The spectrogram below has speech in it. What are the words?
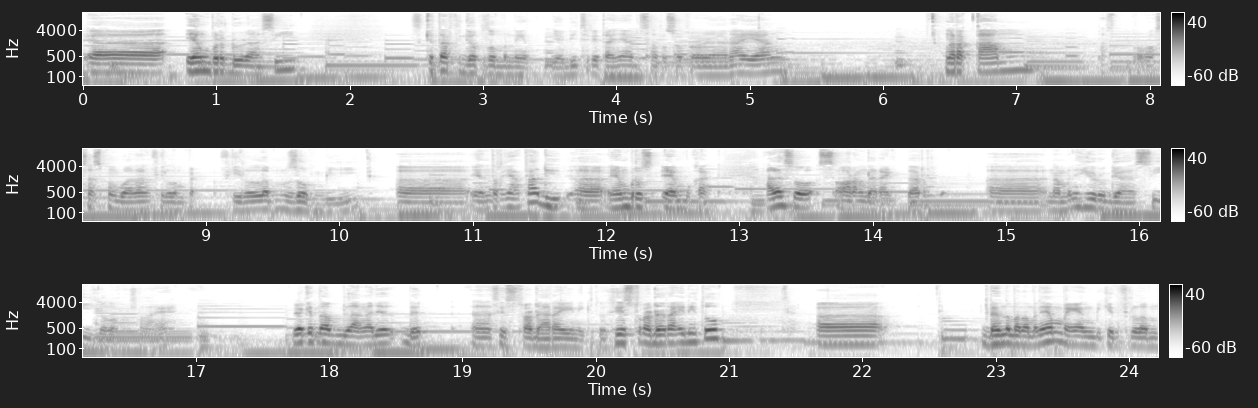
uh, yang berdurasi sekitar 30 menit. Jadi ceritanya ada satu saudara yang ngerekam proses pembuatan film film zombie uh, yang ternyata di uh, yang berus yang bukan. Ada so, seorang director uh, namanya Hirogasi kalau nggak salah ya. Ya kita bilang aja uh, si sutradara ini gitu. Si sutradara ini tuh uh, dan teman-temannya pengen bikin film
